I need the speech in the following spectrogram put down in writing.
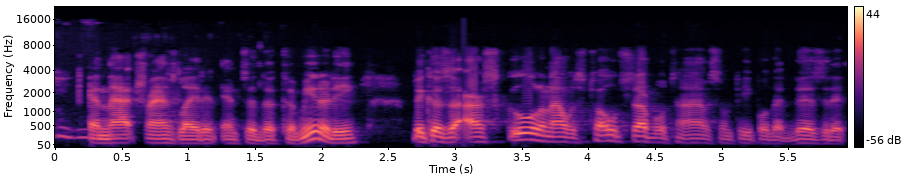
Mm-hmm. and that translated into the community because our school and i was told several times from people that visited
